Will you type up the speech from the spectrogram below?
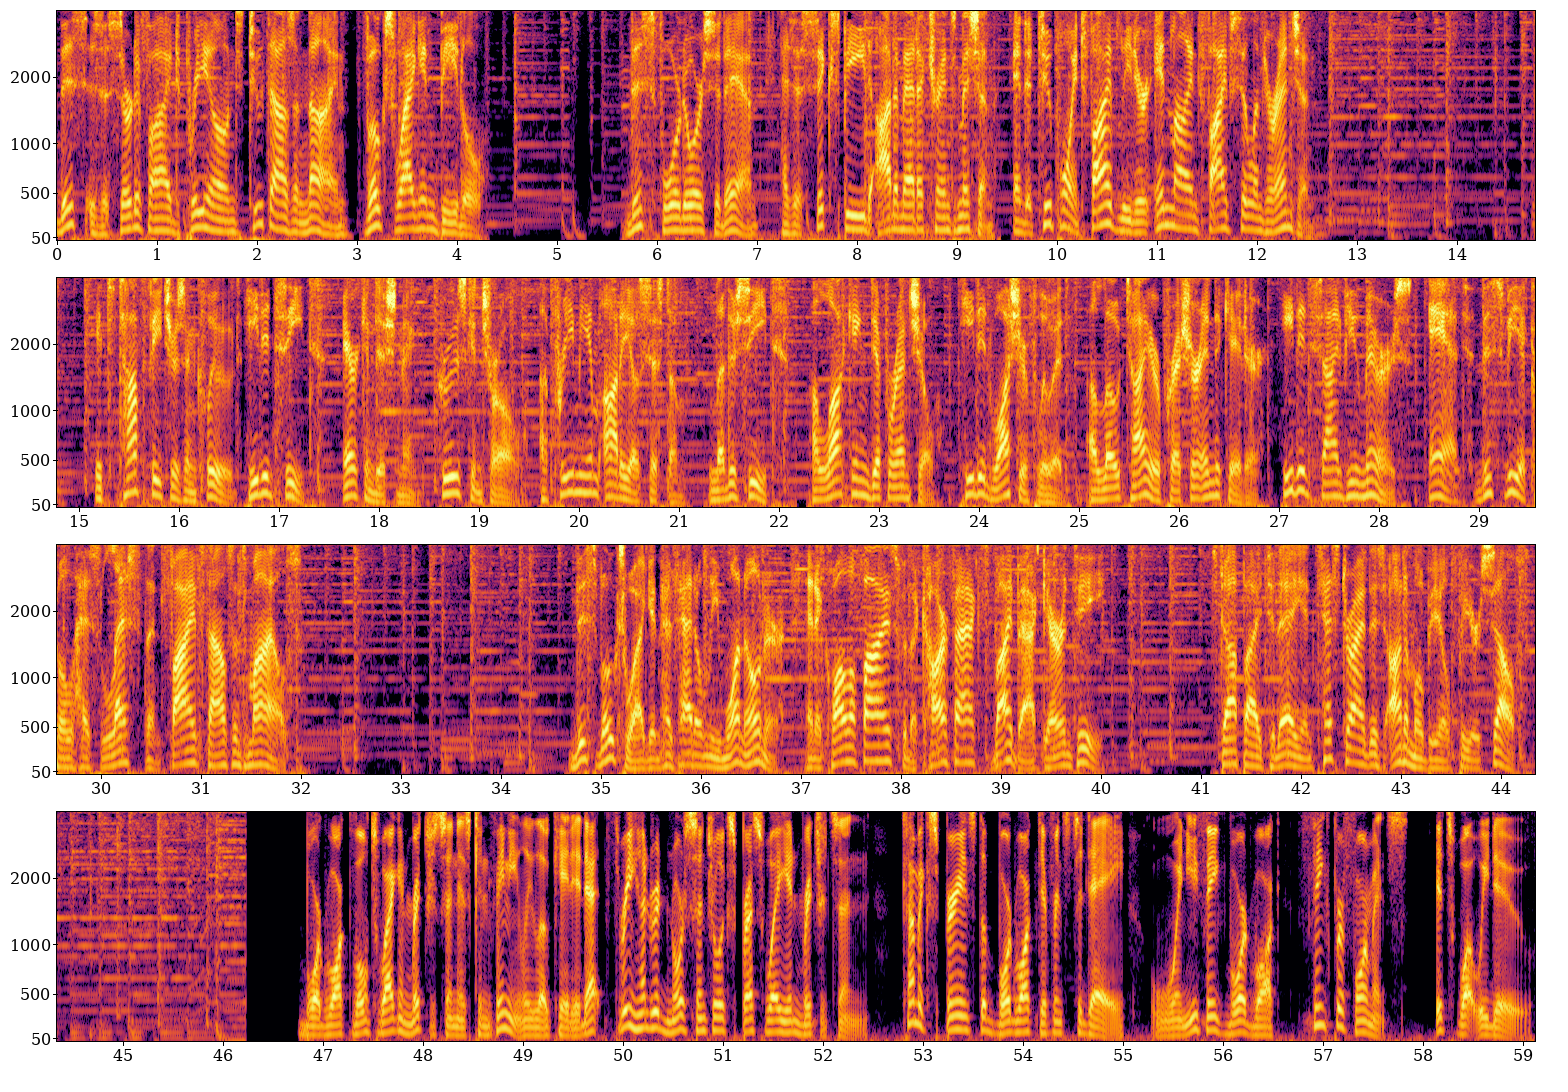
This is a certified pre-owned 2009 Volkswagen Beetle. This four-door sedan has a six-speed automatic transmission and a 2.5-liter inline five-cylinder engine. Its top features include heated seats, air conditioning, cruise control, a premium audio system, leather seats, a locking differential, heated washer fluid, a low tire pressure indicator, heated side view mirrors, and this vehicle has less than 5,000 miles. This Volkswagen has had only one owner and it qualifies for the Carfax buyback guarantee. Stop by today and test drive this automobile for yourself. Boardwalk Volkswagen Richardson is conveniently located at 300 North Central Expressway in Richardson. Come experience the Boardwalk difference today. When you think Boardwalk, think performance. It's what we do.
